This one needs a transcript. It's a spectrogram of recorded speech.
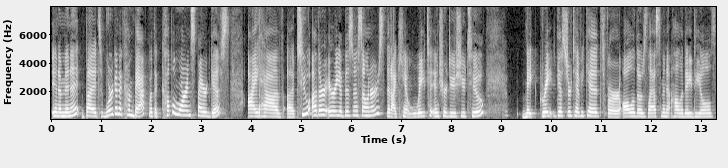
in a minute. But we're going to come back with a couple more inspired gifts. I have uh, two other area business owners that I can't wait to introduce you to. Make great gift certificates for all of those last minute holiday deals.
